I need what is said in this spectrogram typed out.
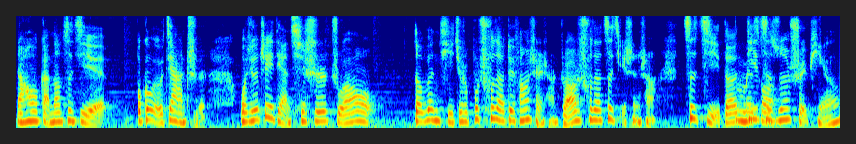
然后感到自己。不够有价值，我觉得这一点其实主要的问题就是不出在对方身上，主要是出在自己身上，自己的低自尊水平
